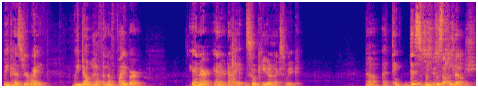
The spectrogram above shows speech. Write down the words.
because you're right. We don't have enough fiber in our in our diet. Let's go keto next week. No, I think this Let's week was keto.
